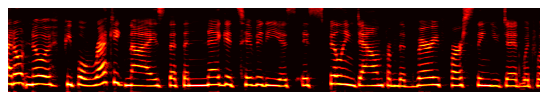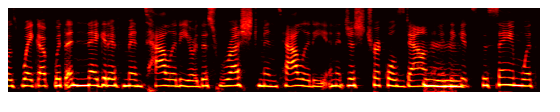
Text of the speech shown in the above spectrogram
I don't know if people recognize that the negativity is is spilling down from the very first thing you did, which was wake up with a negative mentality or this rushed mentality and it just trickles down. Mm-hmm. And I think mm-hmm. it's the same with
